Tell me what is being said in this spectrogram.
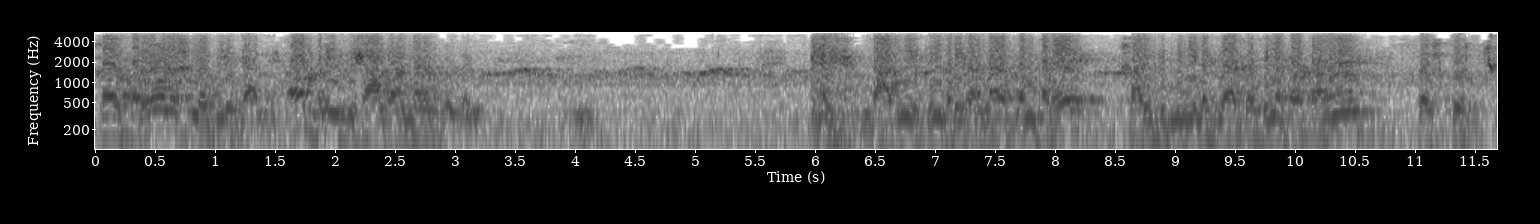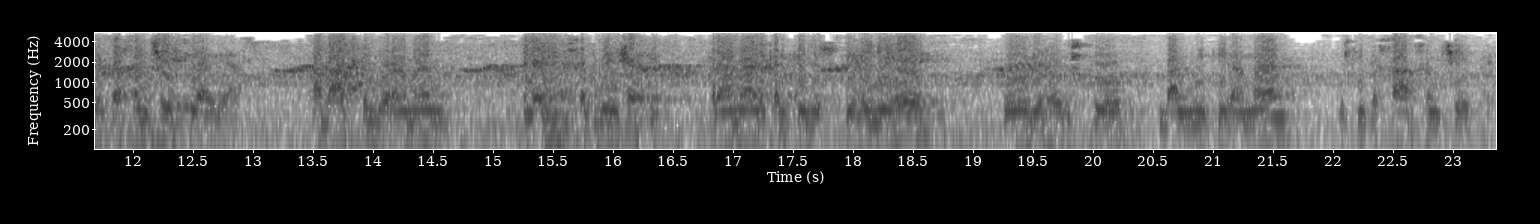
सौ करोड़ श्लोक लिख डाले, और बड़ी विशाल रामायण हो गई। बाद में इतनी बड़ी रामायण कौन पढ़े सारी ज़िंदगी लग जाए तो भी न पढ़ पाए तो उसको छोटा संक्षेप किया गया। अब आजकल जो रामायण सतविंशत रामायण करके जो है ये है, वो जो है उसको वाल्मीकि रामायण, उसी का सार संक्षेप है।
